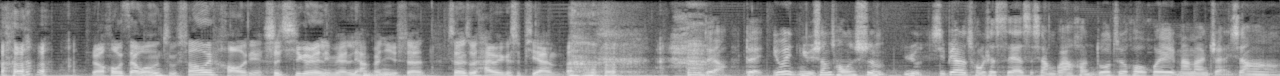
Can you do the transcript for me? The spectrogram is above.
然后在我们组稍微好一点，十七个人里面两个女生，虽然说还有一个是 PM。对啊，对，因为女生从事，即便是从事 CS 相关，很多最后会慢慢转向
